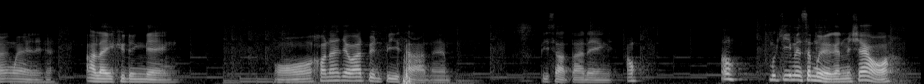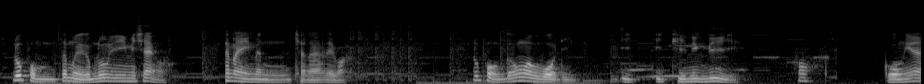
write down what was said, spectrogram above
มากมายเลยนะอะไรคือแดงๆอ๋อเขาน่าจะวาดเป็นปีศาจนะครับ ปีศาจตาแดงเนี่ยเอ้าเอ้าเมื่อกี้มันเสมอกันไม่ใช่หรอรูปผมเสมอกับรูปนี้ไม่ใช่หรอทำไมมันชนะเลยวะรูปผมต้องมาโหวตอีกอีกอีกทีหนึ่งดิ โกงเนี่ย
